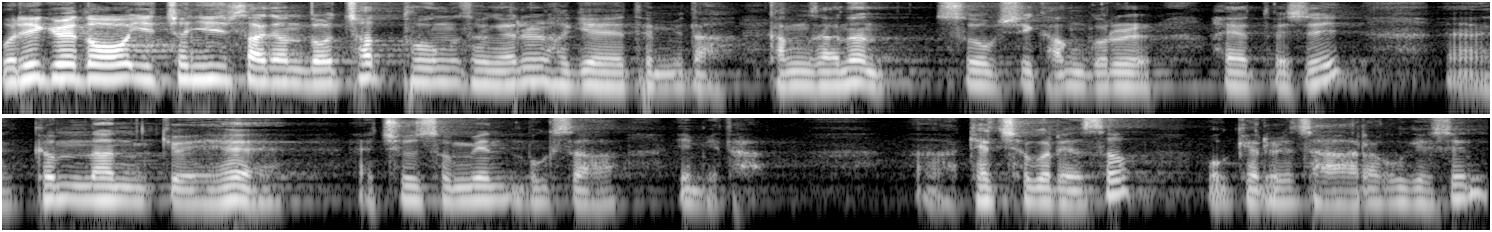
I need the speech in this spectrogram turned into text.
우리 교회도 2024년도 첫 부흥성회를 하게 됩니다. 강사는 수없이 강구를 하였듯이 금난교회의 주성민 목사입니다. 아, 개척을 해서 목회를 잘하고 계신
